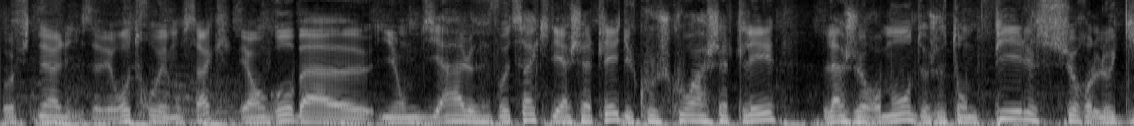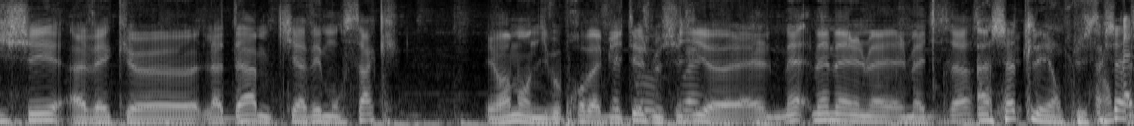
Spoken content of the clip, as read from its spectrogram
Au final, ils avaient retrouvé mon sac. Et en gros, bah, euh, ils- on me dit Ah, votre sac, il est à Châtelet. Du coup, je cours à Châtelet. Là, je remonte. Je tombe pile sur le guichet avec la dame qui avait mon sac. Et vraiment, au niveau probabilité, je me suis dit, euh, elle- même elle, elle m'a- elle m'a dit ça. À Châtelet en plus. À hein. Châtelet, À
